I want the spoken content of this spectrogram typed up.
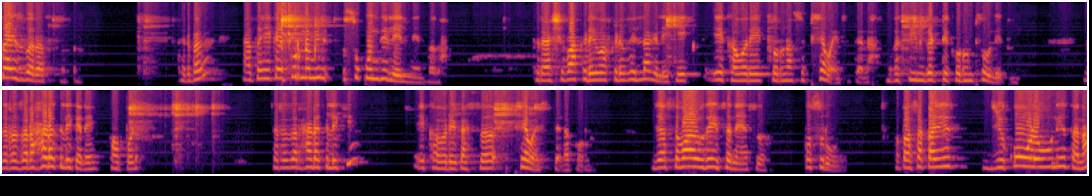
साईज बरं असतात. तर बघा. आता हे काही पूर्ण मी सुकून दिलेले नाहीत बघा. तर असे वाकडे वाकडे व्हायला लागले की एक एकावर एक करून असं ठेवायचं त्याला. बघा तीन गट्टे करून ठेवले तुम्ही. जरा जरा हडकले की नाही पापड? जरा जरा हडकले की एकावर एक असं ठेवायचं त्याला करून. जास्त वाळू द्यायचं नाही असं पसरवून. आता सकाळी जे कोवळं ऊन येतं ना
